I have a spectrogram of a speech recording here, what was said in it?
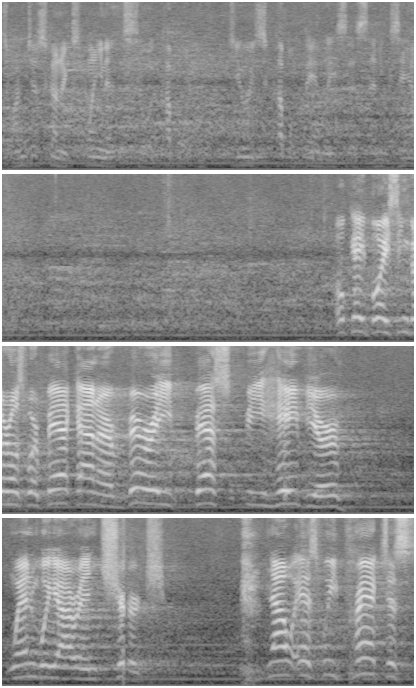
So I'm just going to explain it to a couple, to use a couple families as an example. Okay, boys and girls, we're back on our very best behavior when we are in church. Now, as we practice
